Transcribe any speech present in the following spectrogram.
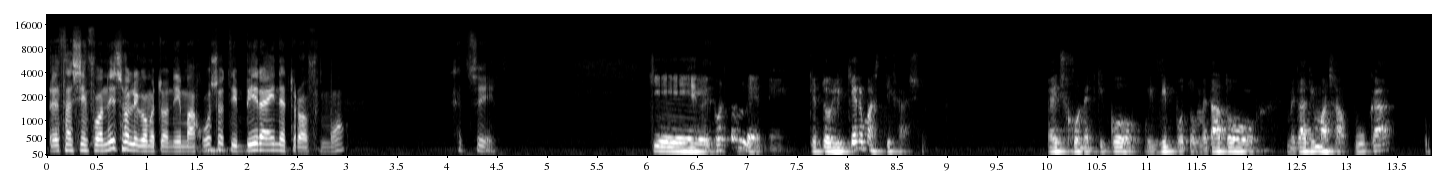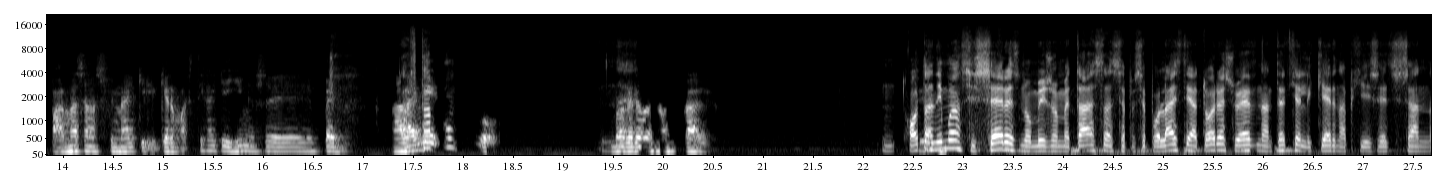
Ε, θα συμφωνήσω λίγο με τον Ήμαχους ότι η μπύρα είναι τρόφιμο. Έτσι. Και πώς το λένε, και το λικέρ μας τι χάσει. Έτσι χωνευτικό, ειδήποτο, μετά, το, μετά τη μασαμπούκα, πανάς ένα σφινάκι λικέρ μαστίχα και γίνεσαι πέντε. Αλλά Αυτά είναι που- αυτό. Ναι. Μπορεί να κατέβασα ένα μπουκάλι. Όταν ήμουν στις Σέρες, νομίζω μετά σε, σε πολλά εστιατόρια σου έδιναν τέτοια λικέρ να πιεις έτσι, σαν,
